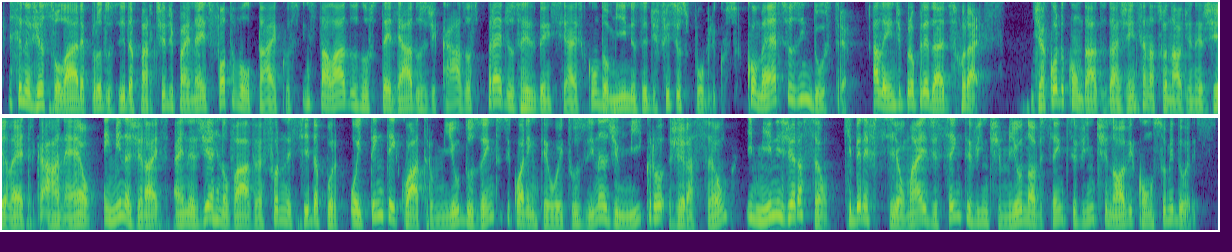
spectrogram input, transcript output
Essa energia solar é produzida a partir de painéis fotovoltaicos instalados nos telhados de casas, prédios residenciais, condomínios, edifícios públicos, comércios e indústria, além de propriedades rurais. De acordo com dados da Agência Nacional de Energia Elétrica, a ANEEL, em Minas Gerais, a energia renovável é fornecida por 84.248 usinas de microgeração e mini geração, que beneficiam mais de 120.929 consumidores.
